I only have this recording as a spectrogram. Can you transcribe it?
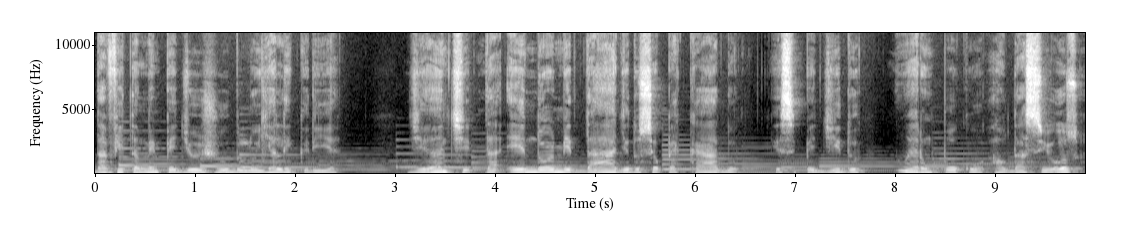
Davi também pediu júbilo e alegria. Diante da enormidade do seu pecado, esse pedido não era um pouco audacioso?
